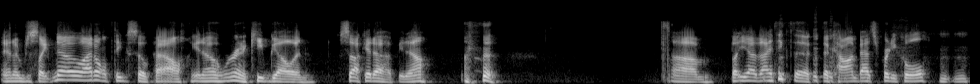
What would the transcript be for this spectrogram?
and I'm just like, no, I don't think so, pal. You know, we're gonna keep going. Suck it up. You know. um, but yeah, I think the the combat's pretty cool.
